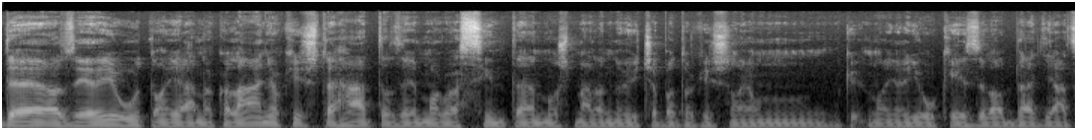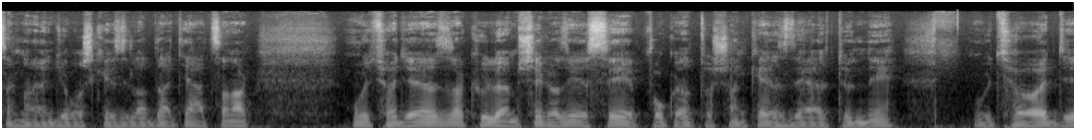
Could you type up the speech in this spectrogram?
de azért jó úton járnak a lányok is, tehát azért magas szinten most már a női csapatok is nagyon, nagyon jó kézilabdát játszanak, nagyon gyors kézilabdát játszanak, úgyhogy ez a különbség azért szép fokozatosan kezd eltűnni. Úgyhogy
